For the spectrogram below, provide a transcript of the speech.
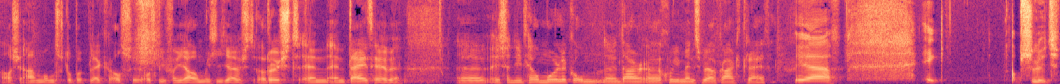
als je aanmonstert op een plek als, als die van jou, moet je juist rust en, en tijd hebben. Uh, is het niet heel moeilijk om daar goede mensen bij elkaar te krijgen? Ja, ik, absoluut.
